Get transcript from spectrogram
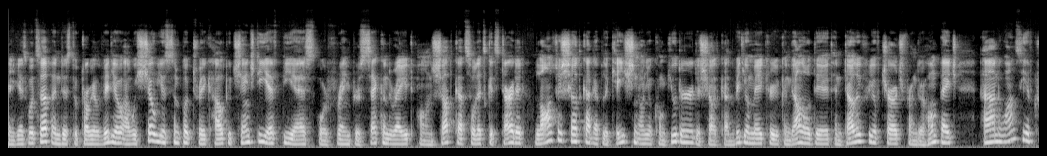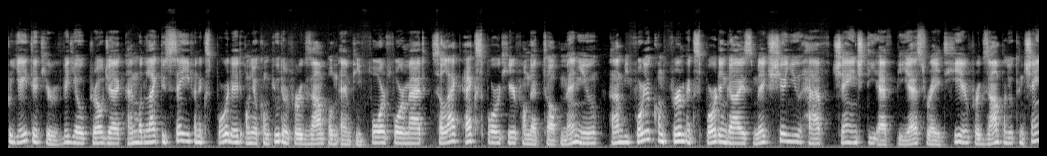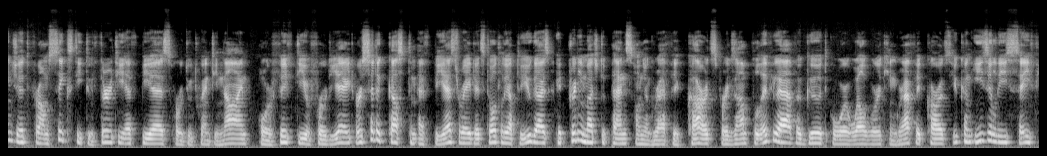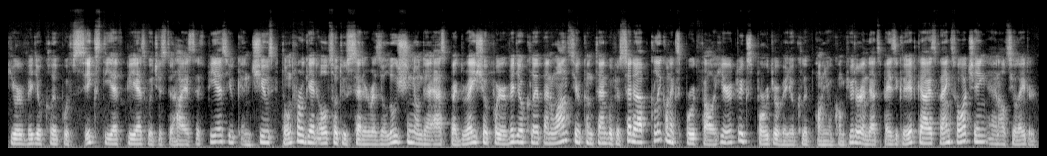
Hey guys, what's up? In this tutorial video, I will show you a simple trick how to change the FPS or frame per second rate on Shotcut. So let's get started. Launch the Shotcut application on your computer, the Shotcut Video Maker. You can download it entirely free of charge from their homepage. And once you have created your video project and would like to save and export it on your computer, for example, in MP4 format, select export here from that top menu. And before you confirm exporting guys, make sure you have changed the FPS rate here. For example, you can change it from 60 to 30 FPS or to 29 or 50 or 48 or set a custom FPS rate. It's totally up to you guys. It pretty much depends on your graphic cards. For example, if you have a good or well working graphic graphic cards, you can easily save your video clip with 60 FPS, which is the highest FPS you can choose. Don't forget also to set a resolution on the aspect ratio for your video clip. And once you're content with your setup, click on export file here to export your video clip on your computer. And that's basically it guys. Thanks for watching and I'll see you later.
